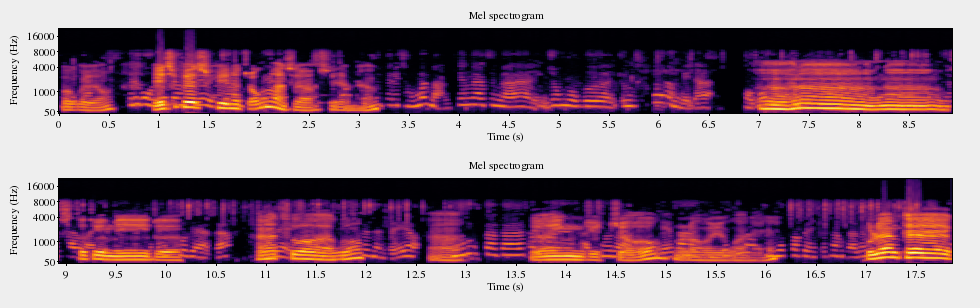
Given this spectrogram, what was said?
보고요. 그리고 HPSP는 조금만 써요, 하시려면. 들이 정말 많긴 하지만 이 종목은 좀 특별합니다. 어, 하나, 하나, 스튜디오 미르, 하나 투어하고, 아, 여행주 쪽 올라가려고 하네. 블루엠텍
